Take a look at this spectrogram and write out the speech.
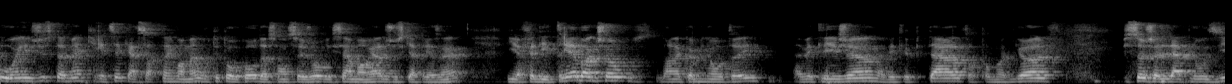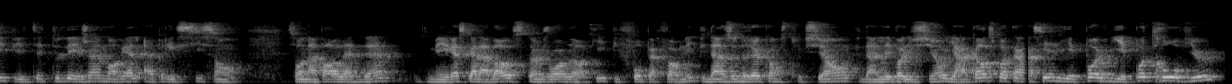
ou injustement critique à certains moments ou tout au cours de son séjour ici à Montréal jusqu'à présent. Il a fait des très bonnes choses dans la communauté, avec les jeunes, avec l'hôpital, son tournoi de golf. Puis ça, je l'applaudis. Puis tous les gens à Montréal apprécient son, son apport là-dedans. Mais il reste qu'à la base, c'est un joueur de hockey, puis il faut performer. Puis dans une reconstruction, puis dans l'évolution, il y a encore du potentiel. Il n'est pas, est pas trop vieux,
